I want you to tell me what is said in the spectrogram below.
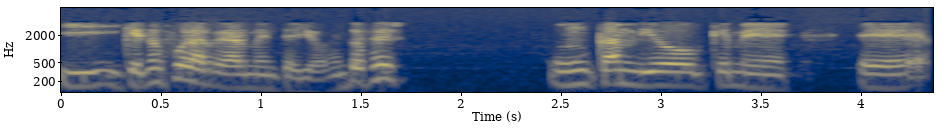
y, que no fuera realmente yo. Entonces, un cambio que me... Eh,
